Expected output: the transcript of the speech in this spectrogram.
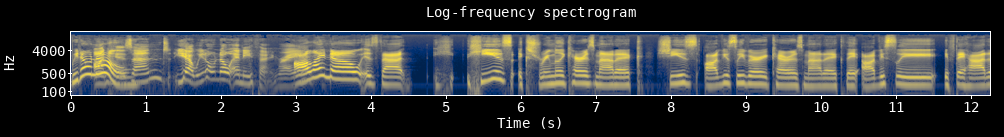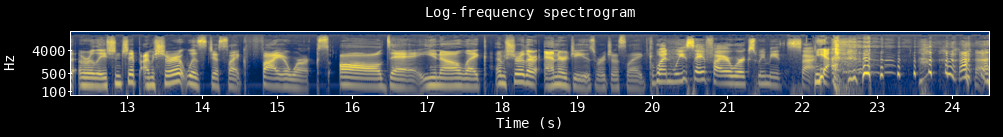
we don't know. on his end. Yeah, we don't know anything, right? All I know is that he, he is extremely charismatic. She's obviously very charismatic. They obviously, if they had a relationship, I'm sure it was just like fireworks all day, you know? Like, I'm sure their energies were just like, when we say fireworks, we mean sex. yeah.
